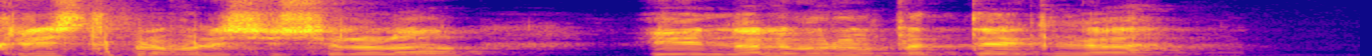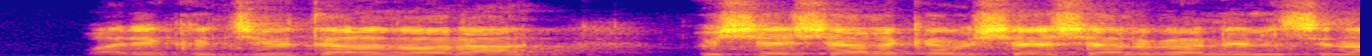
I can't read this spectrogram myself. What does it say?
క్రీస్తు ప్రభుని శిష్యులలో ఈ నలుగురు ప్రత్యేకంగా వారి యొక్క జీవితాల ద్వారా విశేషాలకే విశేషాలుగా నిలిచిన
